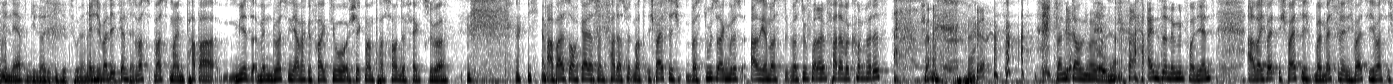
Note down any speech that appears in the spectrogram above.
Wir nerven die Leute, die hier zuhören. Ich überlege ganz, was, was mein Papa mir, wenn du hast ihn einfach gefragt, Jo, schick mal ein paar Soundeffekte rüber. Aber es ist auch geil, dass dein Vater das mitmacht. Ich weiß nicht, was du sagen würdest, Adrian, was, was du von deinem Vater bekommen würdest. Für 20.000 Euro, ja. Einsendungen von Jens. Aber ich weiß, ich weiß nicht, beim besten Willen, ich weiß nicht was, ich,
